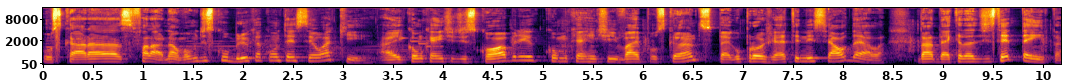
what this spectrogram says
Os caras falaram, não, vamos descobrir o que aconteceu aqui. Aí como que a gente descobre, como que a gente vai pros cantos, pega o projeto inicial dela, da década de 70.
